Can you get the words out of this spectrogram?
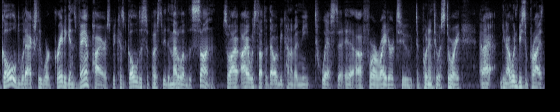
gold would actually work great against vampires because gold is supposed to be the metal of the sun. So I, I always thought that that would be kind of a neat twist uh, uh, for a writer to to put into a story. And I, you know, I wouldn't be surprised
